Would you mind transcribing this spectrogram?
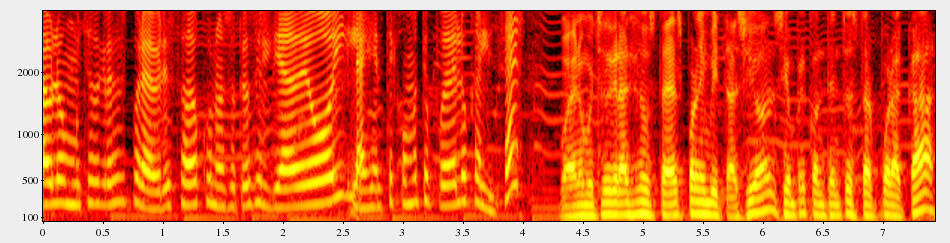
Pablo, muchas gracias por haber estado con nosotros el día de hoy. La gente, ¿cómo te puede localizar? Bueno, muchas gracias a ustedes por la invitación. Siempre contento de estar por acá.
